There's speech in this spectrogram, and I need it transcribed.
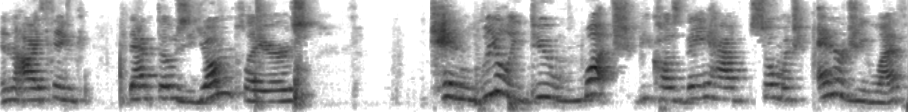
And I think that those young players can really do much because they have so much energy left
